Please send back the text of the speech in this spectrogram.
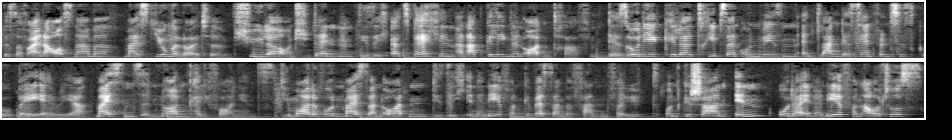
bis auf eine Ausnahme, meist junge Leute, Schüler und Studenten, die sich als Pärchen an abgelegenen Orten trafen. Der Zodiac Killer trieb sein Unwesen entlang der San Francisco Bay Area, meistens im Norden Kaliforniens. Die Morde wurden meist an Orten, die sich in der Nähe von Gewässern befanden, verübt und geschahen in oder in der Nähe von Autos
